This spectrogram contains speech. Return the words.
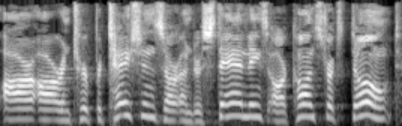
our, our interpretations, our understandings, our constructs don't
